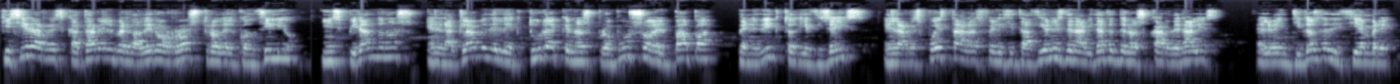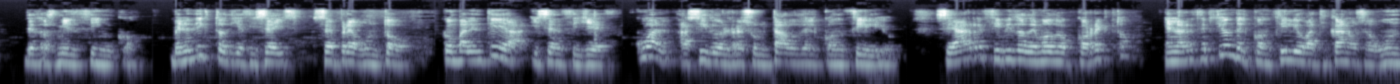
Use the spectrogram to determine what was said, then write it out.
quisiera rescatar el verdadero rostro del concilio inspirándonos en la clave de lectura que nos propuso el Papa Benedicto XVI en la respuesta a las felicitaciones de Navidad de los cardenales el 22 de diciembre de 2005. Benedicto XVI se preguntó, con valentía y sencillez, ¿cuál ha sido el resultado del concilio? ¿Se ha recibido de modo correcto? En la recepción del concilio Vaticano II,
